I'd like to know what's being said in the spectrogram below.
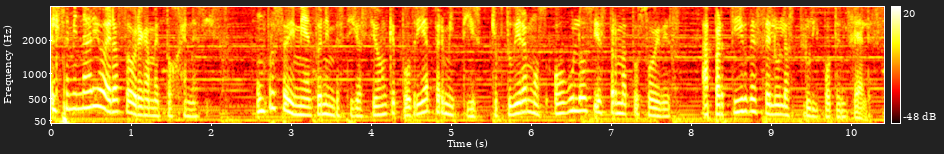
El seminario era sobre gametogénesis, un procedimiento en investigación que podría permitir que obtuviéramos óvulos y espermatozoides a partir de células pluripotenciales.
